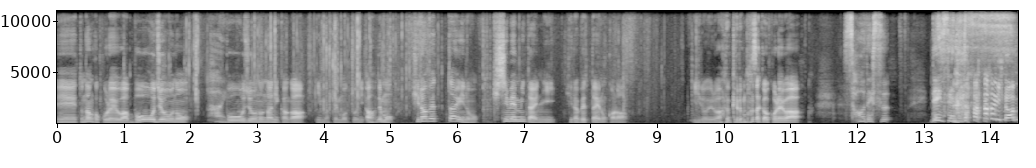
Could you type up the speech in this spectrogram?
えーとなんかこれは棒状のはい。棒状の何かが今手元にあでも平べったいのきしめんみたいに平べったいのからいろいろあるけどまさかこれはそうです。電線です。やっ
